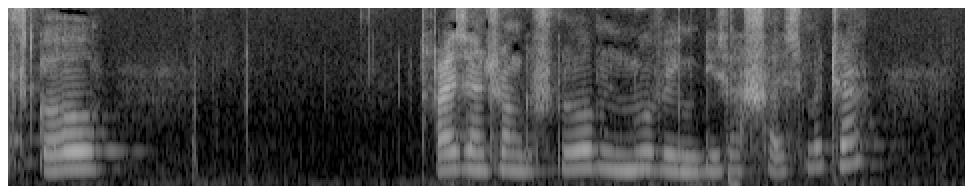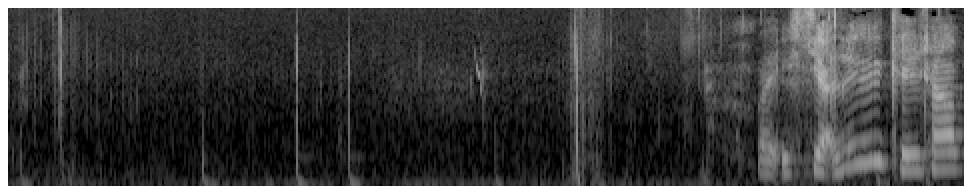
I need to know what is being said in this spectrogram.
Let's go. Drei sind schon gestorben, nur wegen dieser Scheißmitte. Weil ich sie alle gekillt habe.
